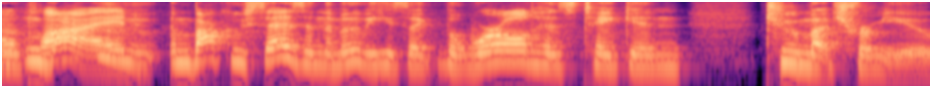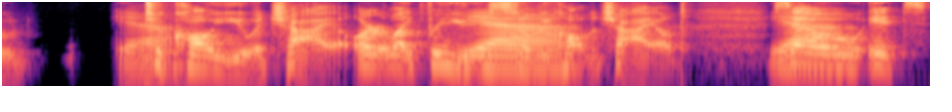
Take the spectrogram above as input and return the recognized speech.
Well, implied M'Baku, M'Baku says in the movie, he's like, the world has taken too much from you yeah to call you a child, or like for you to still be called a child. Yeah. So it's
